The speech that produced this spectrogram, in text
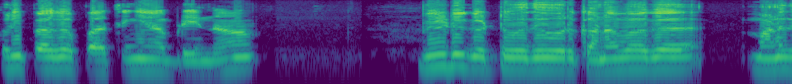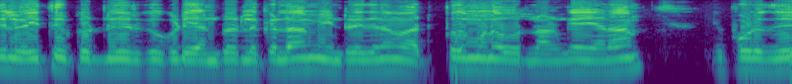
குறிப்பாக பார்த்தீங்க அப்படின்னா வீடு கட்டுவது ஒரு கனவாக மனதில் வைத்துக் கொண்டு இருக்கக்கூடிய அன்பர்களுக்கெல்லாம் இன்றைய தினம் அற்புதமான ஒரு நாள்ங்க. ஏன்னா இப்பொழுது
